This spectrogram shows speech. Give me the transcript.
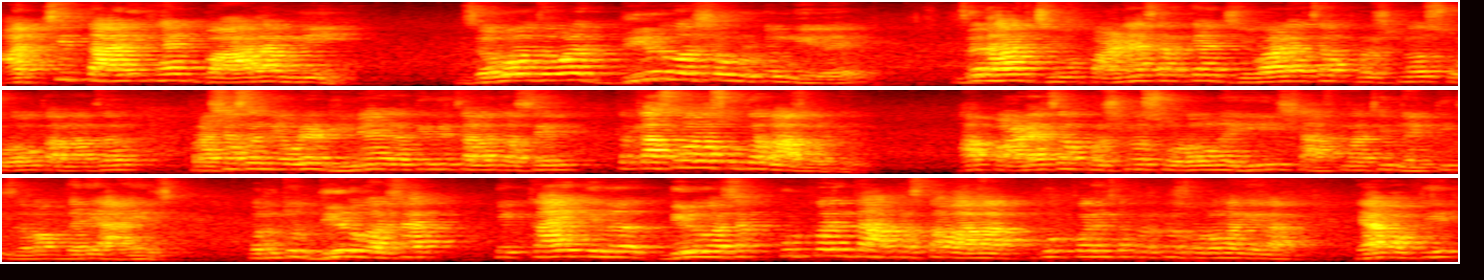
आजची तारीख आहे बारा मे. जवळजवळ दीड वर्ष उलटून गेले. जर हा जीव पाण्यासारख्या जिव्हाळ्याचा प्रश्न सोडवताना जर प्रशासन एवढ्या ढिम्या गतीने चालत असेल तर कासवाला सुद्धा लाज वाटेल. हा पाण्याचा प्रश्न सोडवणं ही शासनाची नैतिक जबाबदारी आहेच. परंतु दीड वर्षात हे काय केलं? दीड वर्षात कुठपर्यंत हा प्रस्ताव आला? कुठपर्यंत प्रश्न सोडवला गेला? या बाबतीत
